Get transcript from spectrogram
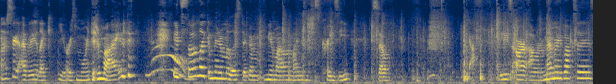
honestly, I really like yours more than mine. No! it's so like minimalistic and meanwhile mine is just crazy. So yeah, these are our memory boxes,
